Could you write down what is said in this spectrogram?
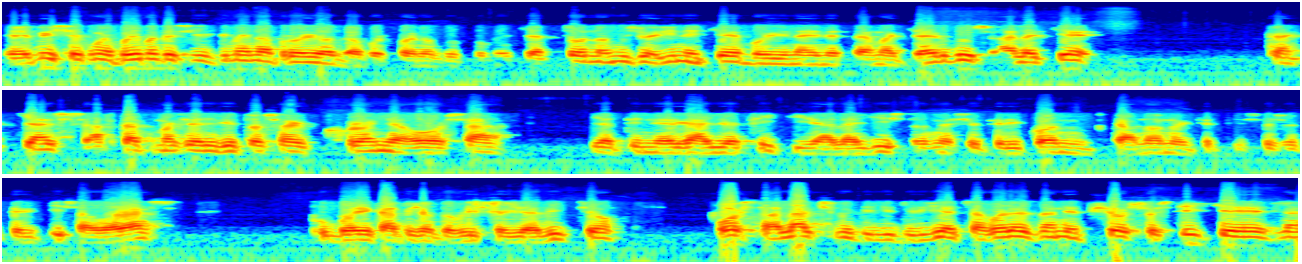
Εμείς έχουμε προϊόντα συγκεκριμένα προϊόντα, όπως πρέπει να το πούμε. Και αυτό νομίζω είναι και μπορεί να είναι θέμα κέρδους, αλλά και κακιάς αυτά που μας έλεγε τόσα χρόνια ο ΩΣΑ για την εργαλειοθήκη αλλαγής των εσωτερικών κανόνων και της εσωτερικής αγοράς που μπορεί κάποιος να το βρει στο διαδίκτυο πώς θα αλλάξουμε τη λειτουργία της αγοράς να είναι πιο σωστή και να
